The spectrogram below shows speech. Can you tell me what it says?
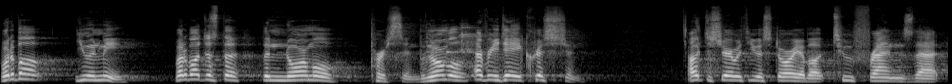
What about you and me? What about just the, the normal person, the normal everyday Christian? I'd like to share with you a story about two friends that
